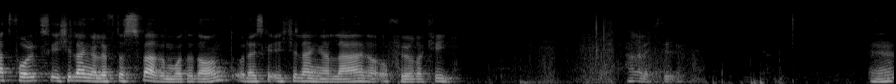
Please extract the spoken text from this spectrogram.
Et folk skal ikke lenger løfte sverd mot et annet, og de skal ikke lenger lære å føre krig. Her er litt stille. Eh,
